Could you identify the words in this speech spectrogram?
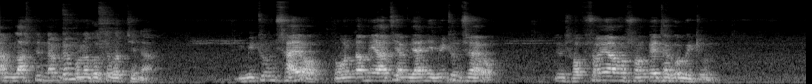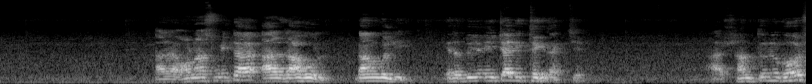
নাম লাস্টের নামটা মনে করতে পারছি না। মিঠুন সায়ক, তোমার নামে আছে, আমি জানি, মিঠুন সায়ক। তুমি সবসময় আমার সঙ্গে থাকো, মিঠুন। আর অনাস্মিতা আর রাহুল, গাঙ্গুলি, এরা দুজনে ইটালির থেকে থাকছে। আর শান্তনু ঘোষ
